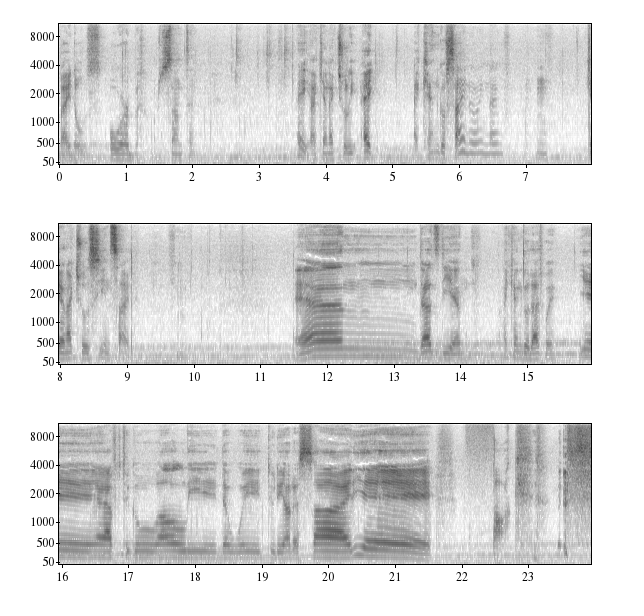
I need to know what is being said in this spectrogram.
by those orb or something. Hey, I can actually... Hey! I can go side right now? Hmm. Can actually see inside. Hmm. And that's the end. I can go that way. Yay, I have to go all the, the way to the other side. Yay! Fuck.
